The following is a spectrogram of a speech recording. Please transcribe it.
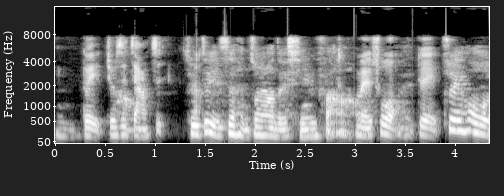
嗯，对，就是这样子。所以这也是很重要的心法。没错，对，最后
